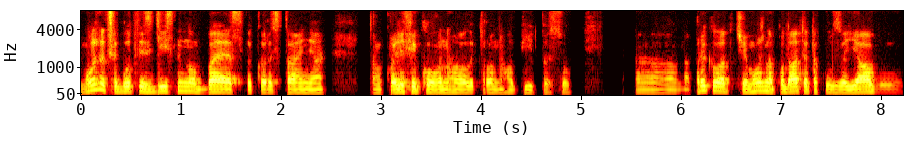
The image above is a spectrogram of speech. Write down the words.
може це бути здійснено без використання там кваліфікованого електронного підпису? Е, Наприклад, чи можна подати таку заяву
